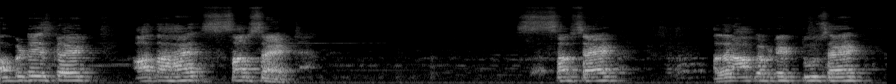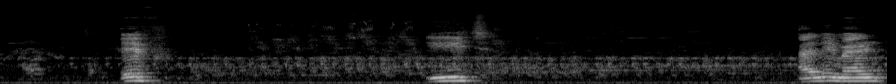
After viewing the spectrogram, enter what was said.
अब बेटे इसका एक आता है सबसेट सबसेट अगर आपका बेटे two set if each element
